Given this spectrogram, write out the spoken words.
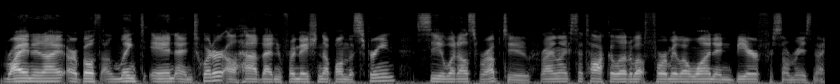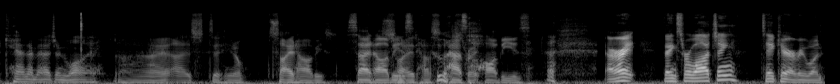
Ryan and I are both on LinkedIn and Twitter. I'll have that information up on the screen. See what else we're up to. Ryan likes to talk a lot about Formula One and beer for some reason. I can't imagine why. Uh, I, I just, uh, you know, side hobbies. Side hobbies. Side Who has right? hobbies? All right. Thanks for watching. Take care, everyone.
